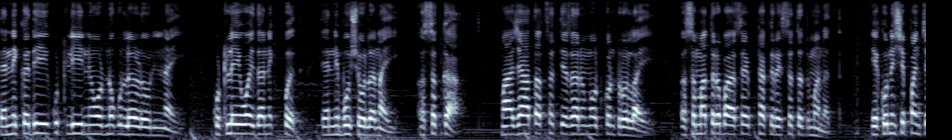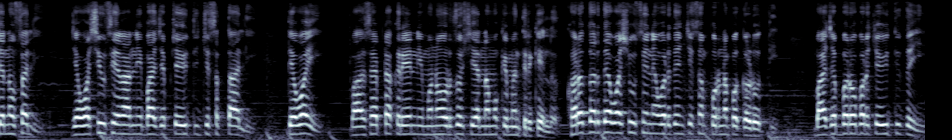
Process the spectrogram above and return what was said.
त्यांनी कधीही कुठलीही निवडणूक लढवली नाही. कुठलंही वैधानिक पद त्यांनी भूषवलं नाही. असं का? माझ्या हातात सत्तेचा रिमोट कंट्रोल आहे असं मात्र बाळासाहेब ठाकरे सतत म्हणत. एकोणीसशे पंच्याण्णव साली जेव्हा शिवसेना आणि भाजपच्या युतीची सत्ता आली तेव्हाही बाळासाहेब ठाकरे यांनी मनोहर जोशी यांना मुख्यमंत्री केलं. खरं तर तेव्हा शिवसेनेवर त्यांची संपूर्ण पकड होती. भाजपबरोबरच्या युतीतही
